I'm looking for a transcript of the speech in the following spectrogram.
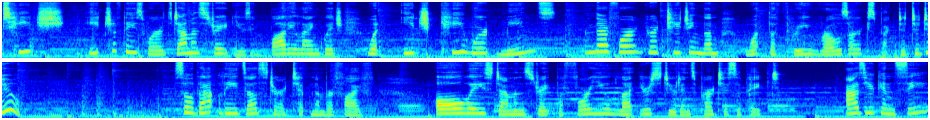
teach each of these words, demonstrate using body language what each keyword means, and therefore you're teaching them what the three rows are expected to do. So that leads us to our tip number five. Always demonstrate before you let your students participate. As you can see,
